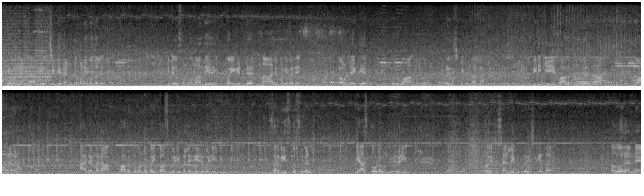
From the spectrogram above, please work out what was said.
ഒക്ടോബർ രണ്ടാം തീയതി ഉച്ചയ്ക്ക് രണ്ട് മണി മുതൽ പിറ്റേ ദിവസം മൂന്നാം തീയതി വൈകിട്ട് നാല് മണി വരെ ടൗണിലേക്ക് ഒരു വാഹനങ്ങളും പ്രവേശിപ്പിക്കുന്നതല്ല. ഇടുക്കി ഭാഗത്തുനിന്ന് വരുന്ന വാഹനങ്ങൾ അരമന ഭാഗത്ത് വന്ന് ബൈപ്പാസ് വഴി മലങ്കീഴ് വഴി സർവീസ് ബസ്സുകൾ ഗ്യാസ് ഗോഡൗൺ വഴി പ്രൈവറ്റ് സ്റ്റാൻഡിലേക്ക് പ്രവേശിക്കേണ്ടതാണ്. അതുപോലെ തന്നെ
